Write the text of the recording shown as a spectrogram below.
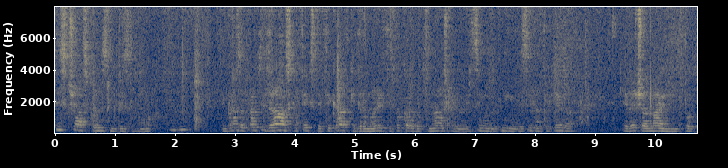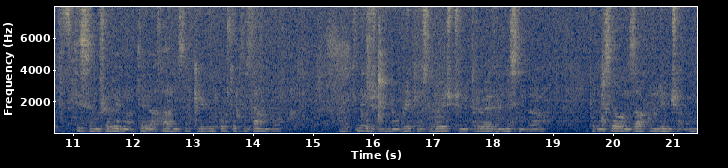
tisti čas, ko nisem pisal. No. In pravzaprav ti dramski teksti, ti kratki dramoleti, to, kar boste našli, recimo v knjigi Beseda Tehleda, je več ali manj pod vtisem še vedno tega Harmsa, ki je bil kot tudi izdan v, knjižni obliki v sloveščini preveden, mislim, da pod naslovom Zakon Linča. No.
